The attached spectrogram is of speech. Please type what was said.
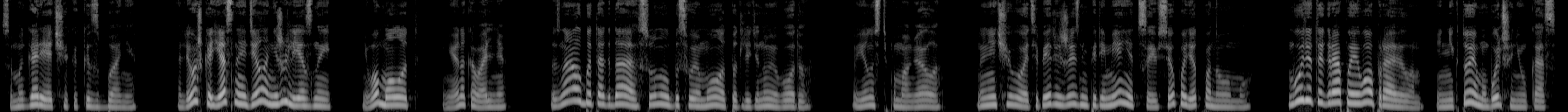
Самая горячая, как из бани. Алешка, ясное дело, не железный. У него молот, у нее наковальня. Знал бы тогда, сунул бы свой молот под ледяную воду. В юности помогало. Но ничего, теперь жизнь переменится, и все пойдет по-новому. Будет игра по его правилам, и никто ему больше не указ.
